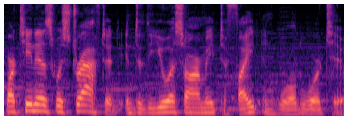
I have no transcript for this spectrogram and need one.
Martinez was drafted into the U.S. Army to fight in World War II.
